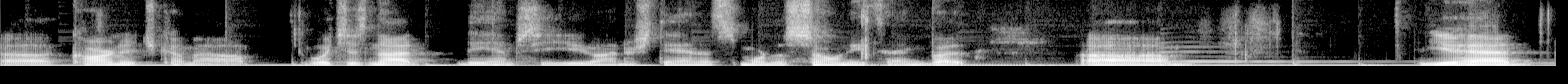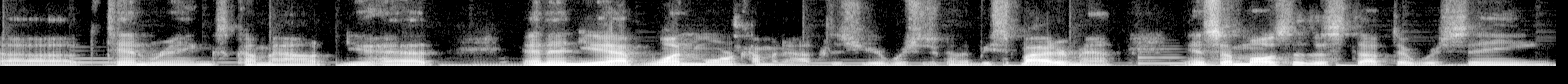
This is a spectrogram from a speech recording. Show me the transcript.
uh, Carnage come out, which is not the MCU. I understand it's more the Sony thing, but um, you had uh, Ten Rings come out. You had, and then you have one more coming out this year, which is going to be Spider Man. And so most of the stuff that we're seeing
